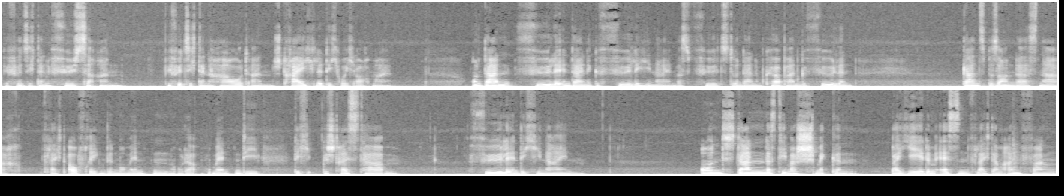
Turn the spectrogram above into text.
Wie fühlen sich deine Füße an? Wie fühlt sich deine Haut an? Streichle dich ruhig auch mal. Und dann fühle in deine Gefühle hinein. Was fühlst du in deinem Körper an Gefühlen? Ganz besonders nach vielleicht aufregenden Momenten oder Momenten, die dich gestresst haben. Fühle in dich hinein. Und dann das Thema Schmecken. Bei jedem Essen, vielleicht am Anfang,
